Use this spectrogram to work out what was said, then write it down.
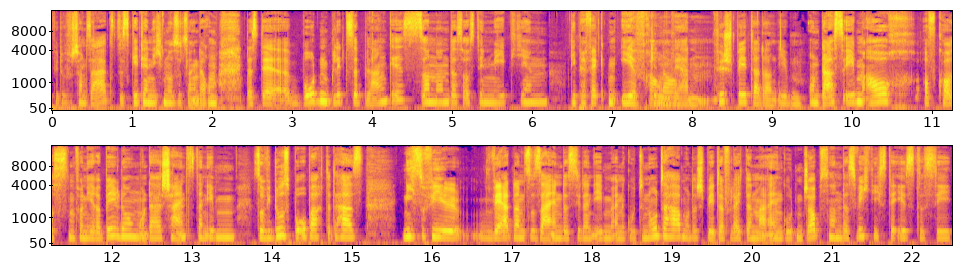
Wie du schon sagst, es geht ja nicht nur sozusagen darum, dass der Boden blitzeblank ist, sondern dass aus den Mädchen die perfekten Ehefrauen genau. werden. Für später dann eben. Und das eben auch auf Kosten von ihrer Bildung. Und da scheint es dann eben, so wie du es beobachtet hast, nicht so viel wert dann zu sein, dass sie dann eben eine gute Note haben oder später vielleicht dann mal einen guten Job, sondern das Wichtigste ist, dass sie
